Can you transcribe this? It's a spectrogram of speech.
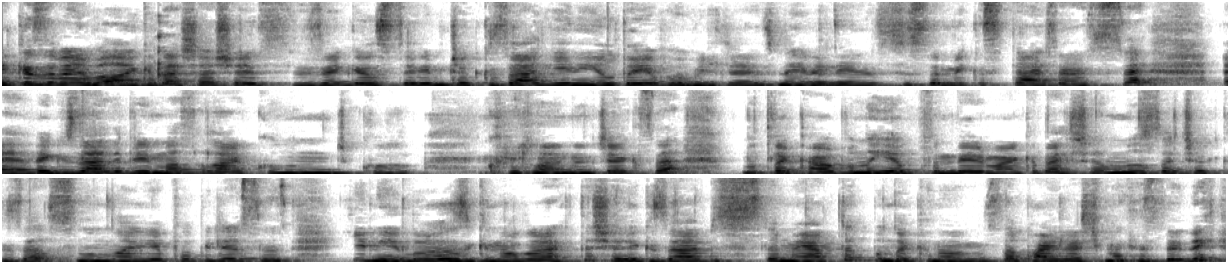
Herkese merhaba arkadaşlar. Şöyle size göstereyim. Çok güzel yeni yılda yapabileceğiniz meyvelerinizi süslemek isterseniz size e, ve güzel de bir masalar kullan- kul- kullanılacaksa mutlaka bunu yapın derim arkadaşlar. Muzla çok güzel sunumlar yapabilirsiniz. Yeni yıla özgün olarak da şöyle güzel bir süsleme yaptık. Bunu da kanalımızda paylaşmak istedik.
